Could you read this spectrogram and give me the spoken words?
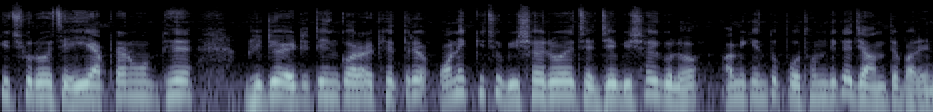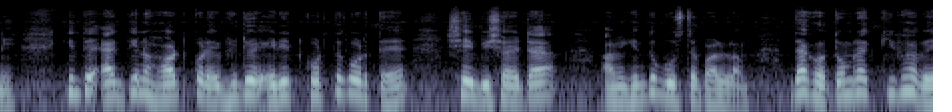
কিছু রয়েছে, এই অ্যাপটার মধ্যে ভিডিও এডিটিং করার ক্ষেত্রে অনেক কিছু বিষয় রয়েছে, যে বিষয়গুলো আমি কিন্তু প্রথম দিকে জানতে পারিনি। কিন্তু একদিন হট করে ভিডিও এডিট করতে করতে সেই বিষয়টা আমি কিন্তু বুঝতে পারলাম। দেখো, তোমরা কীভাবে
